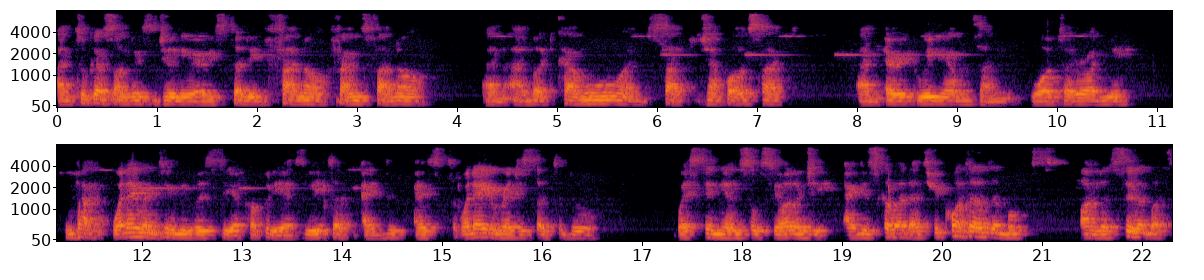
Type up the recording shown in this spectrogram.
and took us on this journey where we studied Fanon, Frantz Fanon, and Albert Camus and Sartre, Jean-Paul Sartre and Eric Williams and Walter Rodney. In fact, when I went to university a couple of years later, I did, I, when I registered to do West Indian sociology, I discovered that three quarters of the books on the syllabus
